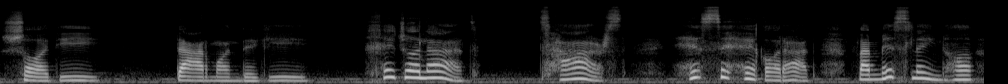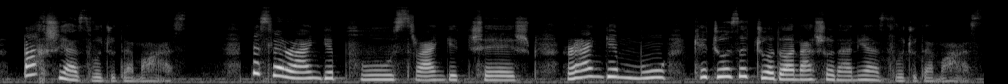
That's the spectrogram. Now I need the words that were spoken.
شادی درماندگی خجالت ترس حس حقارت و مثل اینها بخشی از وجود ما هست مثل رنگ پوست، رنگ چشم، رنگ مو که جز جدا نشدنی از وجود ما هست.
